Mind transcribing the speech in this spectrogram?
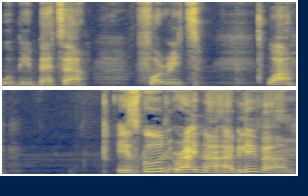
will be better for it. Wow is good right now. I believe um,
